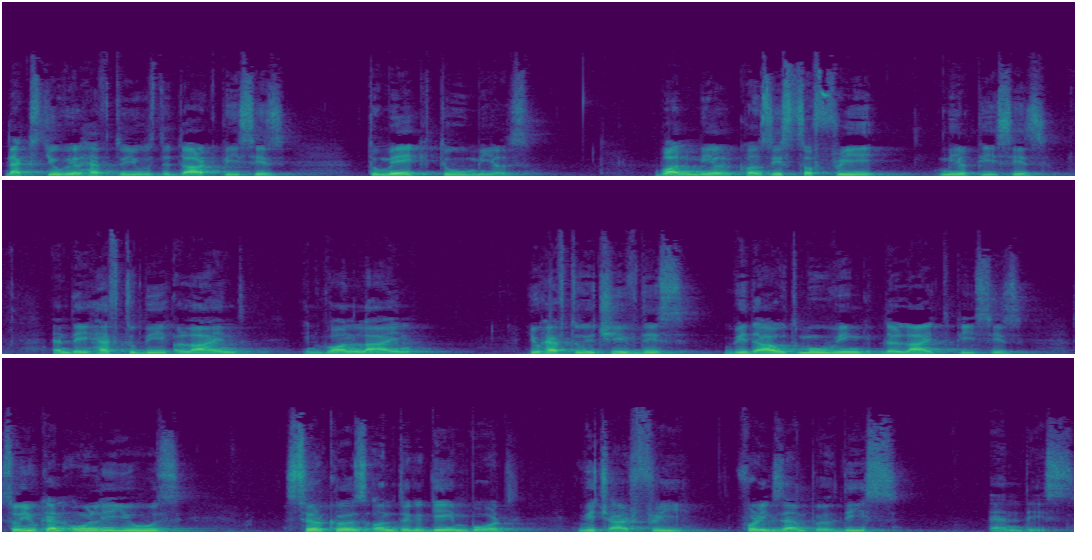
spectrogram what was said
Next, you will have to use the dark pieces to make two mills. One mill consists of three mill pieces, and they have to be aligned in one line. You have to achieve this without moving the light pieces, so you can only use circles on the game board which are free. For example, this and this.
